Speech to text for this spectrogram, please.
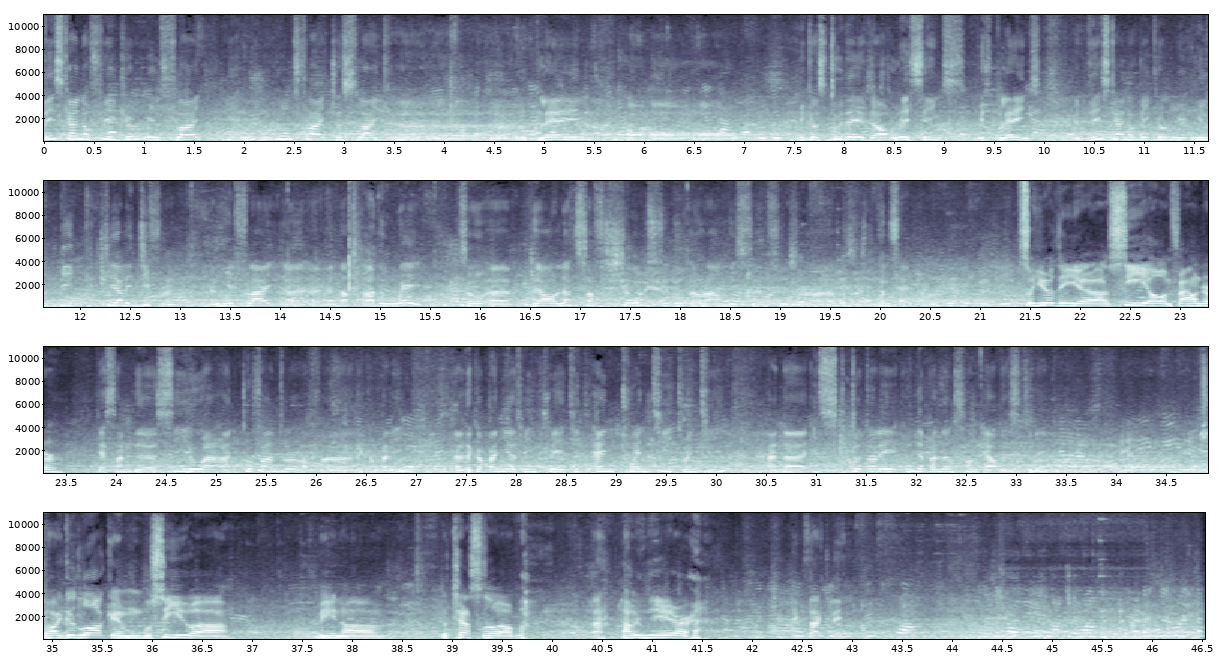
this kind of vehicle will fly, won't fly just like uh, a, plane or, or because today there are racings with planes, but this kind of vehicle will be clearly different and will fly uh, another other way. So uh, there are lots of shows to do around this uh, future uh, concept. So you're the uh, CEO and founder? Yes, I'm the CEO and co-founder of uh, the company. the company has been created in 2020 and it's totally independent from Airbus today. So good luck and we'll see you being uh, the Tesla of, of in the air. Exactly.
